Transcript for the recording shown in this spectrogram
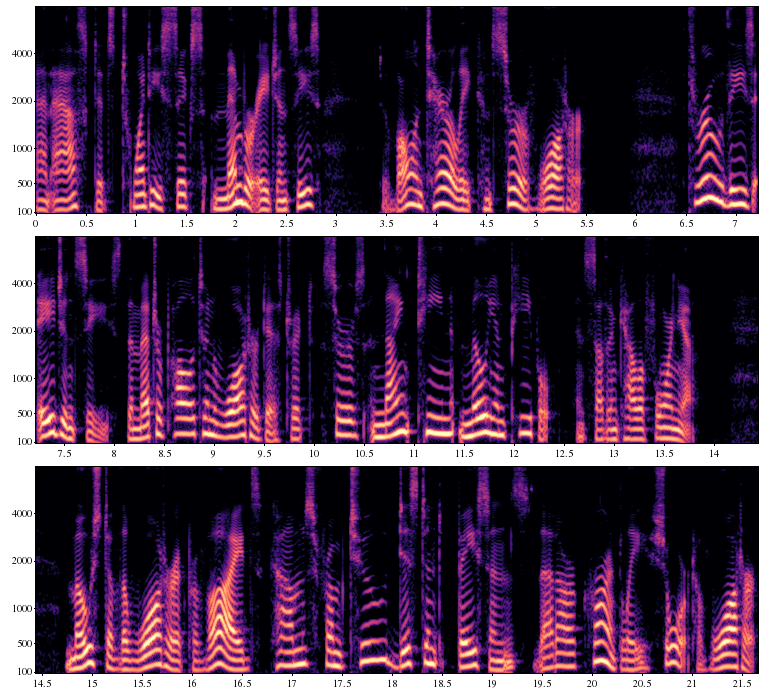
and asked its 26 member agencies to voluntarily conserve water. Through these agencies, the Metropolitan Water District serves 19 million people in Southern California. Most of the water it provides comes from two distant basins that are currently short of water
